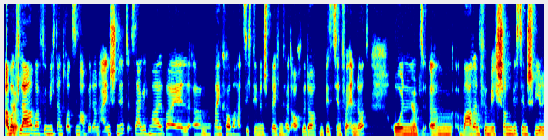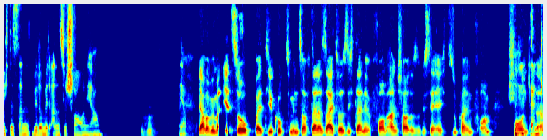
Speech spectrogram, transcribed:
Aber ja. klar war für mich dann trotzdem auch wieder ein Einschnitt, sage ich mal, weil ähm, mhm. mein Körper hat sich dementsprechend halt auch wieder ein bisschen verändert und ja. ähm, war dann für mich schon ein bisschen schwierig, das dann wieder mit anzuschauen, ja. Mhm. Ja. ja, aber wenn man jetzt so bei dir guckt, zumindest auf deiner Seite, oder sich deine Form anschaut, also du bist ja echt super in Form und äh,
